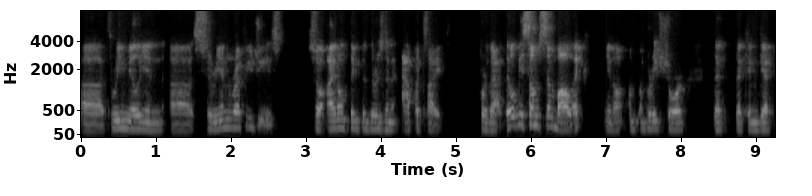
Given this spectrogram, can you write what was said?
uh, 3 million uh, Syrian refugees. So I don't think that there's an appetite for that. There'll be some symbolic, you know, I'm, I'm pretty sure that that can get,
